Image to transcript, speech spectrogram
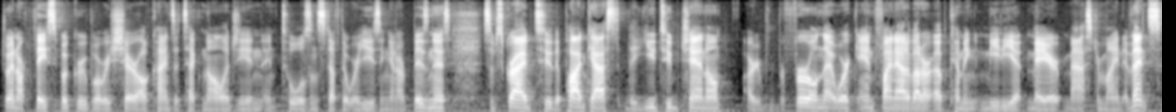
Join our Facebook group where we share all kinds of technology and, and tools and stuff that we're using in our business. Subscribe to the podcast, the YouTube channel, our referral network, and find out about our upcoming Media Mayor Mastermind events.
